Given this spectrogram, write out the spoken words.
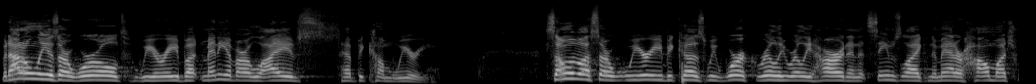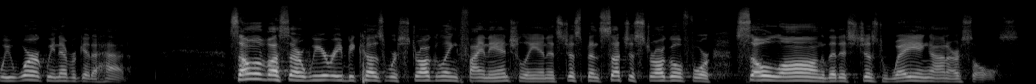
But not only is our world weary, but many of our lives have become weary. Some of us are weary because we work really, really hard, and it seems like no matter how much we work, we never get ahead. Some of us are weary because we're struggling financially, and it's just been such a struggle for so long that it's just weighing on our souls.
